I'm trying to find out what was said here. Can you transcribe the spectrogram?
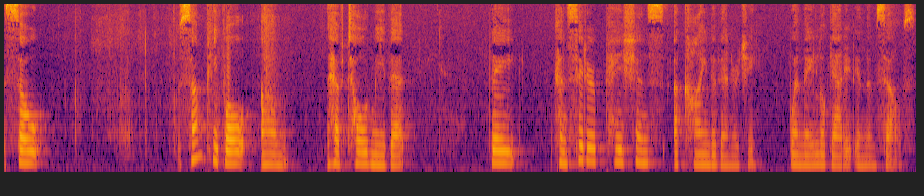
So, some people um, have told me that they consider patience a kind of energy when they look at it in themselves.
